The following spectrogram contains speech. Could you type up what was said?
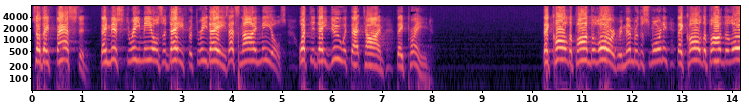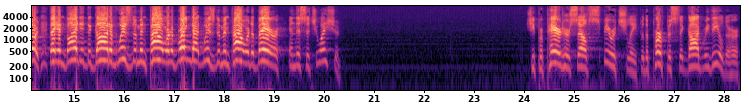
So they fasted. They missed three meals a day for three days. That's nine meals. What did they do with that time? They prayed. They called upon the Lord. Remember this morning? They called upon the Lord. They invited the God of wisdom and power to bring that wisdom and power to bear in this situation. She prepared herself spiritually for the purpose that God revealed to her,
